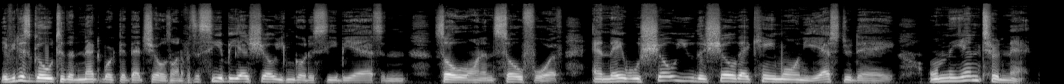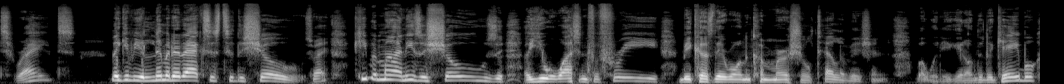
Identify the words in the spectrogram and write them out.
if you just go to the network that that show's on, if it's a CBS show, you can go to CBS and so on and so forth, and they will show you the show that came on yesterday on the internet, right? They give you limited access to the shows, right? Keep in mind, these are shows you were watching for free because they were on commercial television. But when you get onto the cable,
